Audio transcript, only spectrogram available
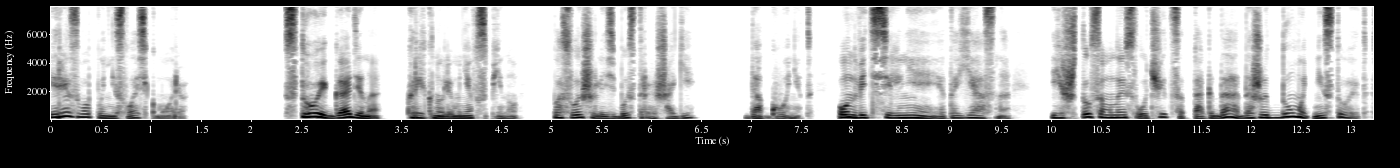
и резво понеслась к морю. «Стой, гадина!» — крикнули мне в спину. Послышались быстрые шаги. Догонит. Он ведь сильнее, это ясно. И что со мной случится тогда, даже думать не стоит.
